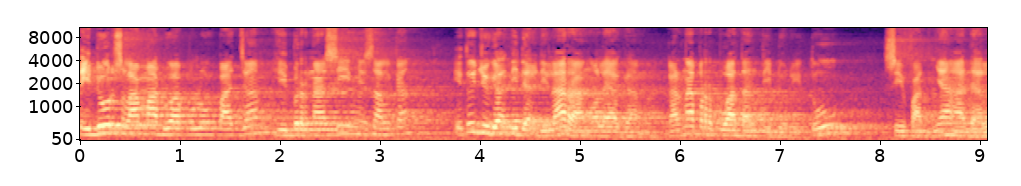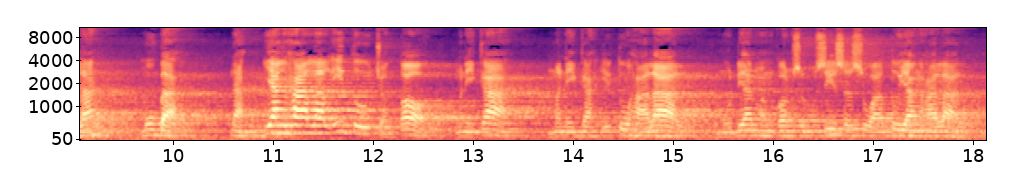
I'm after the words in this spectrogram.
tidur selama 24 jam hibernasi misalkan itu juga tidak dilarang oleh agama karena perbuatan tidur itu sifatnya adalah mubah. Nah, yang halal itu contoh menikah. Menikah itu halal. Kemudian mengkonsumsi sesuatu yang halal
